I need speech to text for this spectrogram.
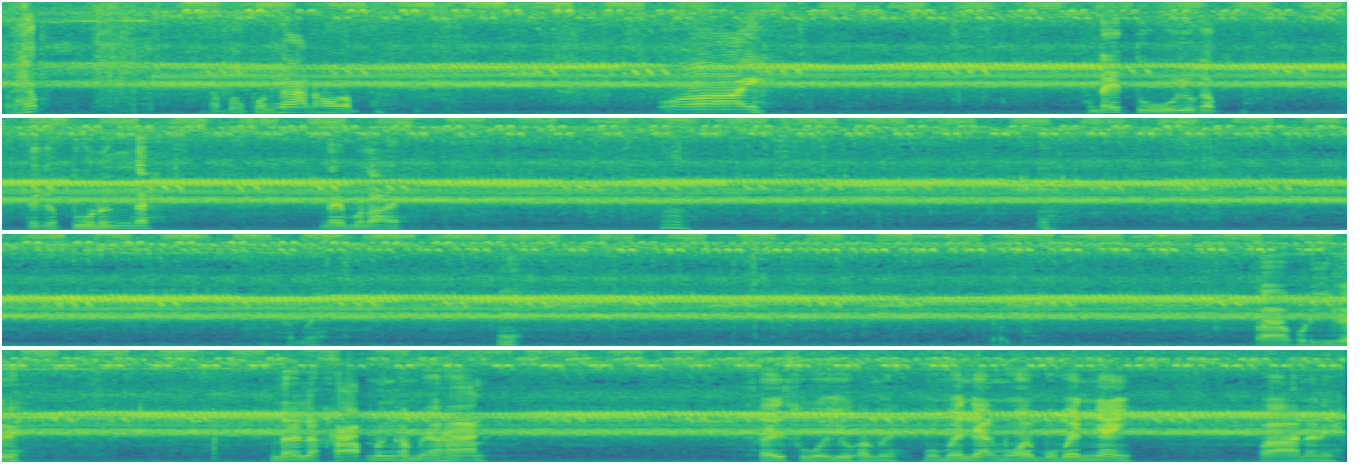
ไปครับครับเบิ่งผลงานเขาครับว้ายได้ตูอยู่ครับ แต่กับตัวหนึงได้ได้บ่หลายเห็นไหมนี่ปลาพอดีเลย ได้ละครับนึงคำอาหารใส่สวยอยู่ครับเลยโมเมนต์ย่างน้อยโมเมนต์ใหญ่ปลานะนี่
